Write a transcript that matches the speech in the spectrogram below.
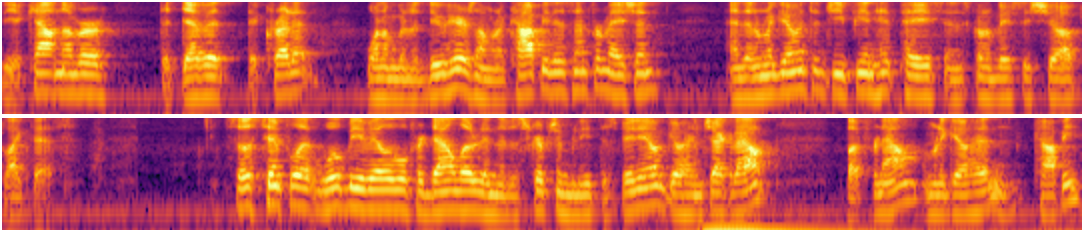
the account number, the debit, the credit. What I'm going to do here is I'm going to copy this information and then I'm going to go into GP and hit paste and it's going to basically show up like this. So this template will be available for download in the description beneath this video. Go ahead and check it out. But for now, I'm going to go ahead and copy.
